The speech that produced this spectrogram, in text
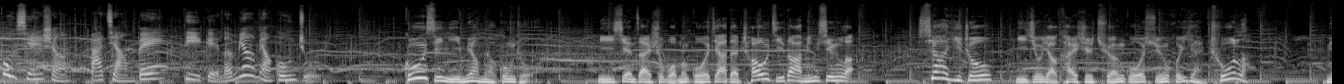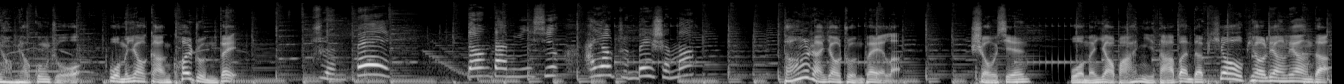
布先生把奖杯递给了妙妙公主。恭喜你，妙妙公主，你现在是我们国家的超级大明星了。下一周你就要开始全国巡回演出了。妙妙公主，我们要赶快准备。准备？当大明星还要准备什么？当然要准备了。首先，我们要把你打扮得漂漂亮亮的。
